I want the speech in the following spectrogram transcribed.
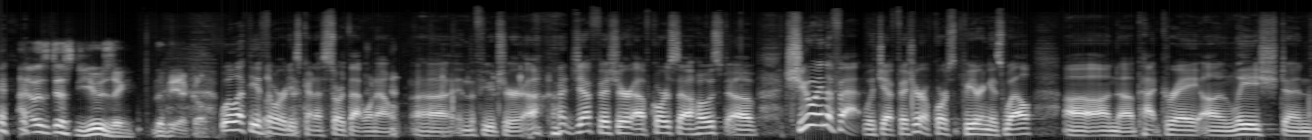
I was just using the vehicle. We'll let the authorities kind of sort that one out uh, in the future. Uh, Jeff Fisher, of course, a host of Chewing the Fat with Jeff Fisher, of course, appearing as well uh, on Pat Gray Unleashed, and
